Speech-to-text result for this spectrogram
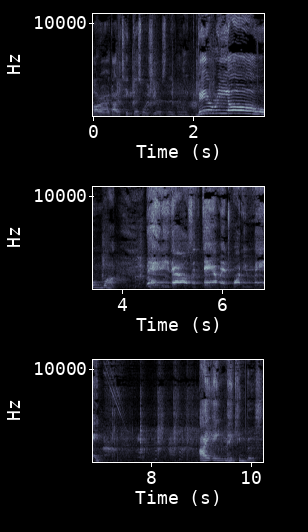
Alright, I gotta take this one seriously. Like, very, oh my. 80,000 damage, what do you mean? I ain't making this.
